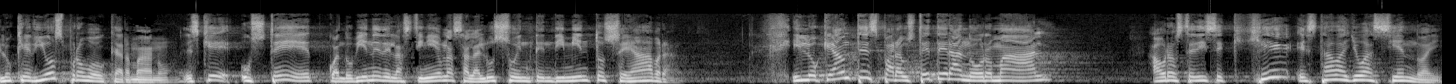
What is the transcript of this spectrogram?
Lo que Dios provoca, hermano, es que usted, cuando viene de las tinieblas a la luz, su entendimiento se abra. Y lo que antes para usted era normal, ahora usted dice, ¿qué estaba yo haciendo ahí?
